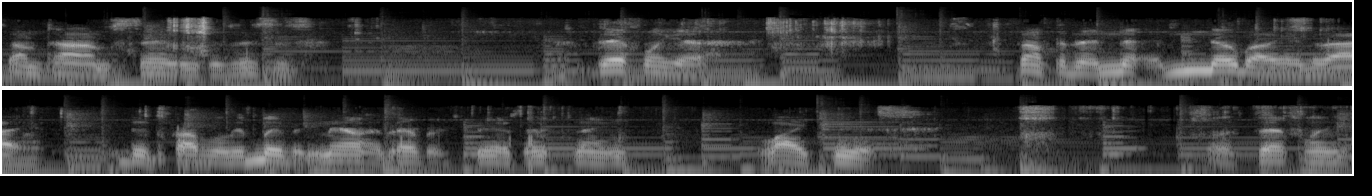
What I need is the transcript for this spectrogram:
sometime soon because this is definitely a something that nobody that I that's probably living now has ever experienced anything like this. So it's definitely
